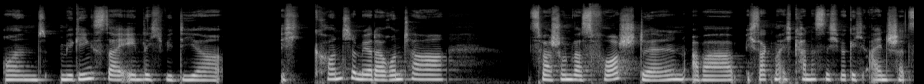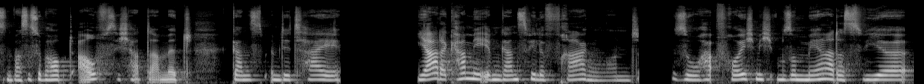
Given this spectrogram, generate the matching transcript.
Und mir ging es da ähnlich wie dir. Ich konnte mir darunter zwar schon was vorstellen, aber ich sag mal, ich kann es nicht wirklich einschätzen, was es überhaupt auf sich hat damit, ganz im Detail. Ja, da kamen mir eben ganz viele Fragen und so freue ich mich umso mehr, dass wir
